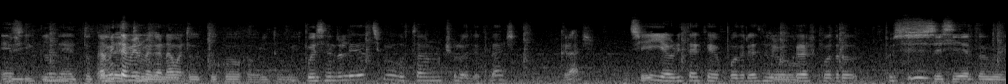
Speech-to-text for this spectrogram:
en, Sí, claro. en- ¿tú A mí también tu- me ganaban. Tu, tu juego favorito, güey? Pues en realidad sí me gustaban mucho los de Crash. ¿Crash? Sí, y ahorita que podría salir un. Crash 4, pues sí. Sí, cierto, güey.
